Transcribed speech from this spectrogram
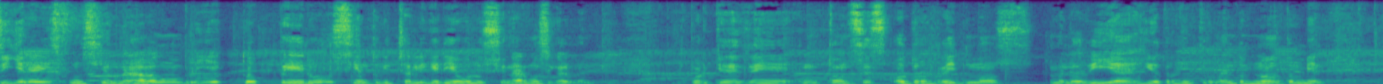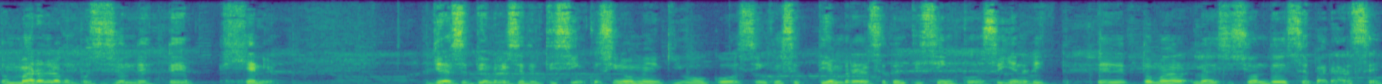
Sí, Generis funcionaba como proyecto, pero siento que Charlie quería evolucionar musicalmente. Porque desde entonces otros ritmos, melodías y otros instrumentos nuevos también tomaron la composición de este genio. Ya en septiembre del 75, si no me equivoco, 5 de septiembre del 75, Sui Generis eh, toma la decisión de separarse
